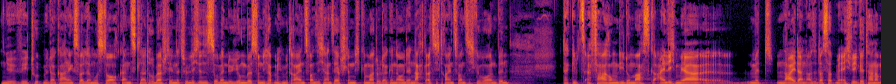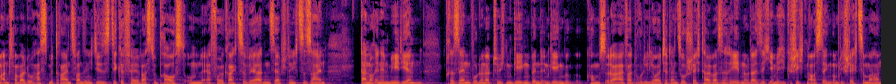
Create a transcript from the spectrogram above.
Nö, weh tut mir da gar nichts, weil da musst du auch ganz klar drüber stehen. Natürlich ist es so, wenn du jung bist und ich habe mich mit 23 Jahren selbstständig gemacht oder genau in der Nacht, als ich 23 geworden bin, da gibt's Erfahrungen, die du machst, eigentlich mehr äh, mit Neidern. Also das hat mir echt wehgetan am Anfang, weil du hast mit 23 nicht dieses dicke Fell, was du brauchst, um erfolgreich zu werden, selbstständig zu sein. Dann noch in den Medien präsent, wo du natürlich einen Gegenwind entgegenbekommst oder einfach, wo die Leute dann so schlecht teilweise reden oder sich irgendwelche Geschichten ausdenken, um dich schlecht zu machen.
